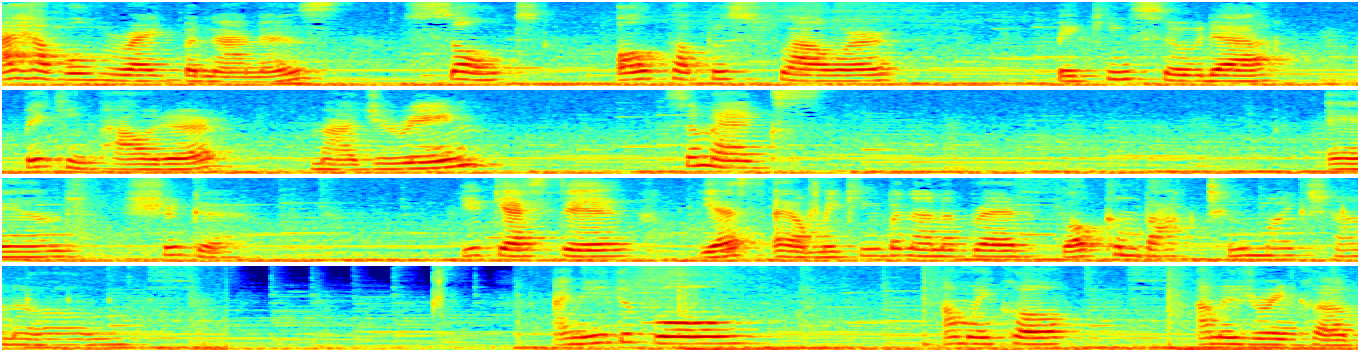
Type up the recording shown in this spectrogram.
I have overripe bananas, salt, all-purpose flour, baking soda, baking powder, margarine, some eggs, and sugar. You guessed it, yes I am making banana bread. Welcome back to my channel. I need a bowl, a mwiko, a measuring cup,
